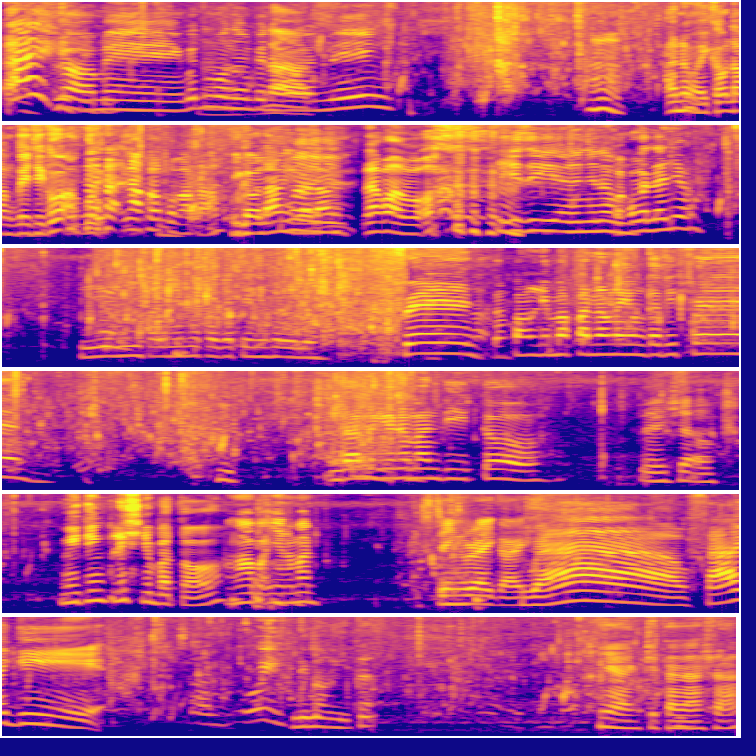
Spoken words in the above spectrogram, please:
Ay! Ikaw, Ming. Ba't mo nang pinakalan, Ming? Ano, ikaw lang, Siko? Ako, Nako, kumaka. ikaw lang, ikaw lang. Nako mo. Sige, sige, ano nyo lang. Baka wala nyo. Iyan yung kainin mo kagatin sa ulo. Friend, pang lima ka na ngayong gabi, friend. Ang dami nyo naman dito. Ayun siya, oh. Meeting place nyo ba to? Ang haba niya naman. Stingray, guys. Wow! Fagi! Hindi makita. Yan, kita na siya.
